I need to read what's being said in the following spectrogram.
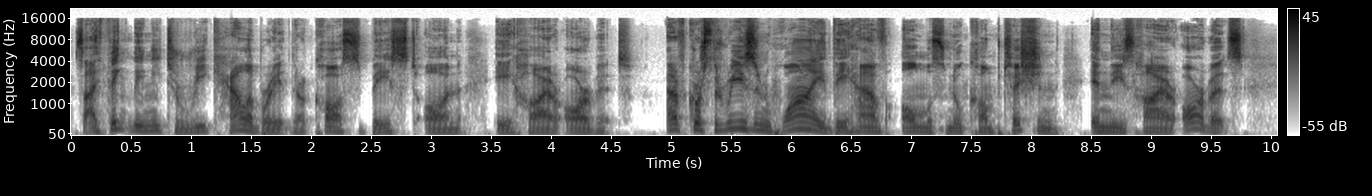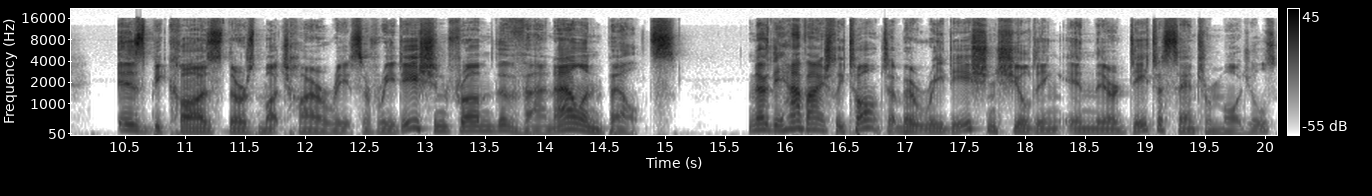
So I think they need to recalibrate their costs based on a higher orbit. And of course, the reason why they have almost no competition in these higher orbits is because there's much higher rates of radiation from the Van Allen belts. Now, they have actually talked about radiation shielding in their data center modules,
